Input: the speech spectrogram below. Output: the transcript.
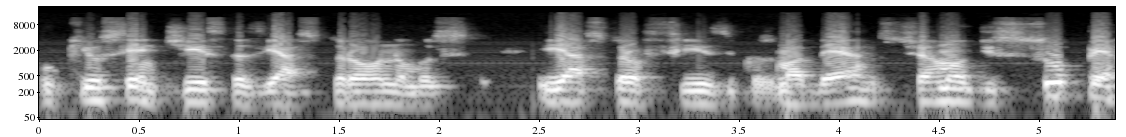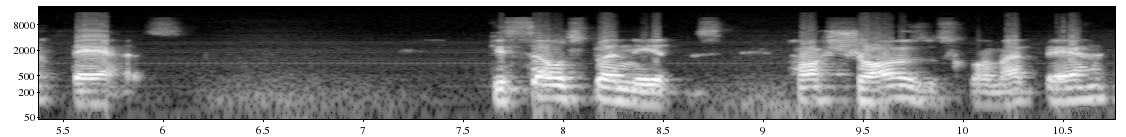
o que os cientistas e astrônomos e astrofísicos modernos chamam de superterras, que são os planetas rochosos como a Terra,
